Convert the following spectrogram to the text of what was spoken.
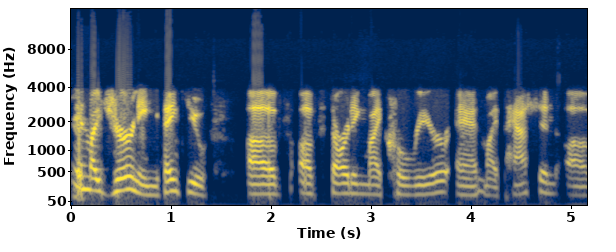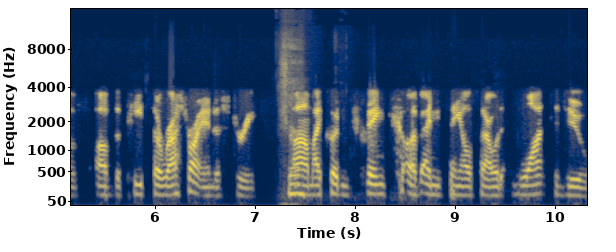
in my journey. Thank you of of starting my career and my passion of of the pizza restaurant industry. sure Um, I couldn't think of anything else that I would want to do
